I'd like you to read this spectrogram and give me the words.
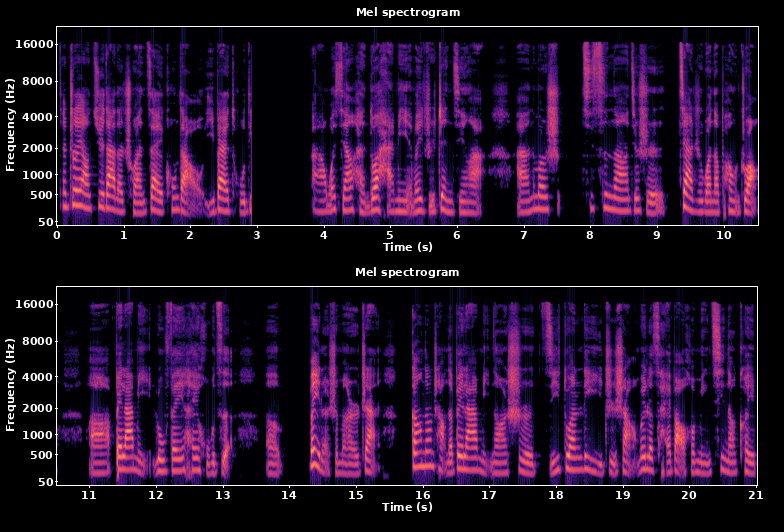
但这样巨大的船在空岛一败涂地啊！我想很多海民也为之震惊啊！啊，那么是其次呢，就是价值观的碰撞。啊，贝拉米、路飞、黑胡子，呃，为了什么而战？刚登场的贝拉米呢，是极端利益至上，为了财宝和名气呢，可以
